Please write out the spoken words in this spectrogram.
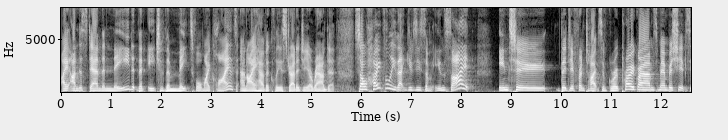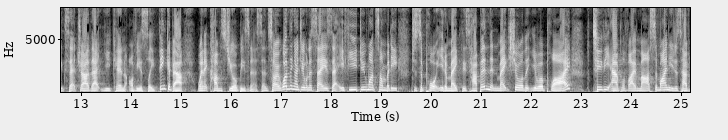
I understand the need that each of them meets for my clients, and I have a clear strategy around it. So, hopefully, that gives you some insight into the different types of group programs, memberships, etc. that you can obviously think about when it comes to your business. And so one thing I do want to say is that if you do want somebody to support you to make this happen, then make sure that you apply to the Amplify Mastermind. You just have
